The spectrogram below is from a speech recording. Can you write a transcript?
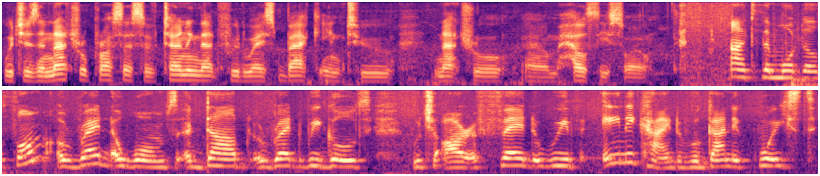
which is a natural process of turning that food waste back into natural, um, healthy soil. At the model farm, red worms dubbed red wigglers, which are fed with any kind of organic waste,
